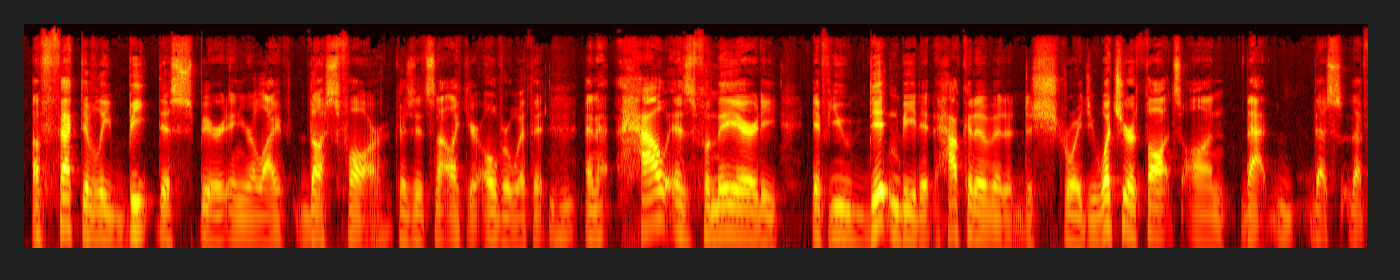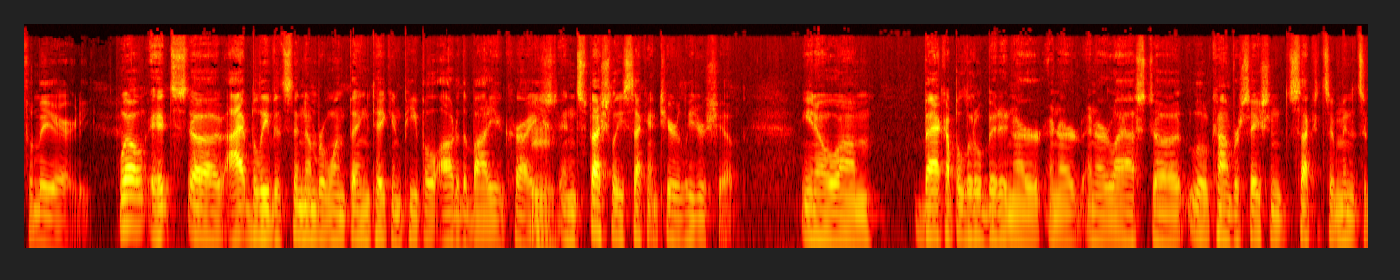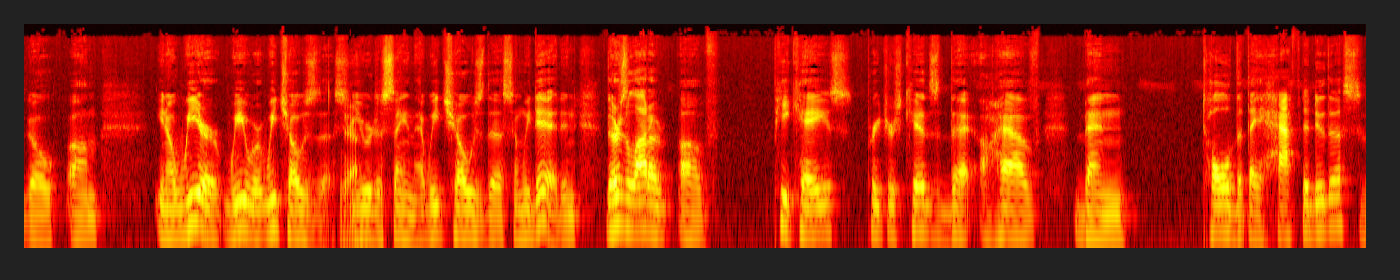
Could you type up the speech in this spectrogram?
effectively beat this spirit in your life thus far? Because it's not like you're over with it. And how is familiarity? If you didn't beat it, how could it have destroyed you? What's your thoughts on that that, that familiarity? Well, it's uh, I believe it's the number one thing taking people out of the body of Christ, and especially second tier leadership. You know, um, back up a little bit in our in our in our last uh, little conversation seconds and minutes ago. Um, you know, we are we were we chose this. Yeah. You were just saying that we chose this, and we did. And there's a lot of of PKs, preachers' kids, that have been told that they have to do this,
